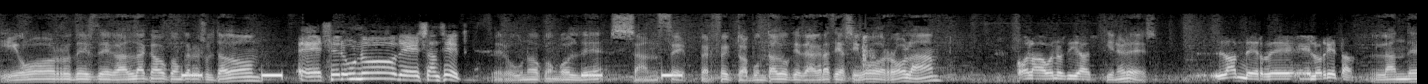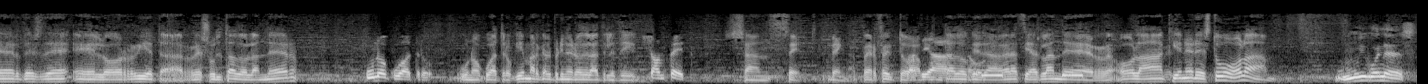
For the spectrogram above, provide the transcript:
Igor desde Galdacao. ¿Con qué resultado? Eh, 0-1 de Sunset. 0-1 con gol de Sancet. Perfecto. Apuntado queda. Gracias, Igor. Hola. Hola, buenos días. ¿Quién eres? Lander de Lorrieta. Lander desde el Orrieta. Resultado, Lander. 1-4. 1-4. ¿Quién marca el primero del Athletic? Sanfet. Sancet. Venga, perfecto. Gracias, Apuntado queda. Gracias, Lander. Hola, ¿quién eres tú? Hola. Muy buenas.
